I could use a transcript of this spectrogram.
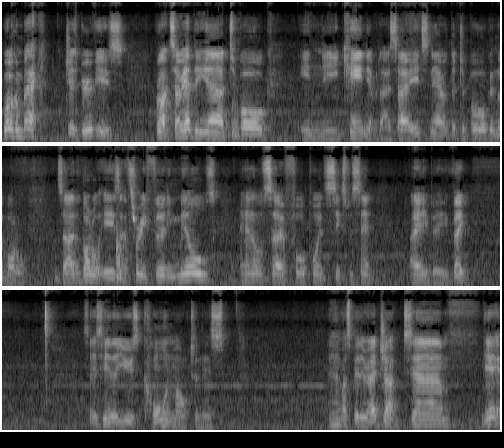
welcome back, Beer Reviews. Right, so we had the uh, Tuborg in the can the other day, so it's now the Tuborg in the bottle. So the bottle is a 330 mils and also 4.6% ABV. says here they use corn malt in this. Uh, must be their adjunct. Um, yeah,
